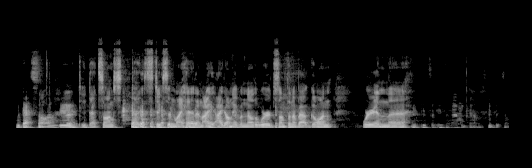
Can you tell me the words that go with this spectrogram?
with that song, dude. Dude, that song st- sticks in my head, and I, I don't even know the words. Something about going, we're in the. It's a, it's a happy town, stupid song.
